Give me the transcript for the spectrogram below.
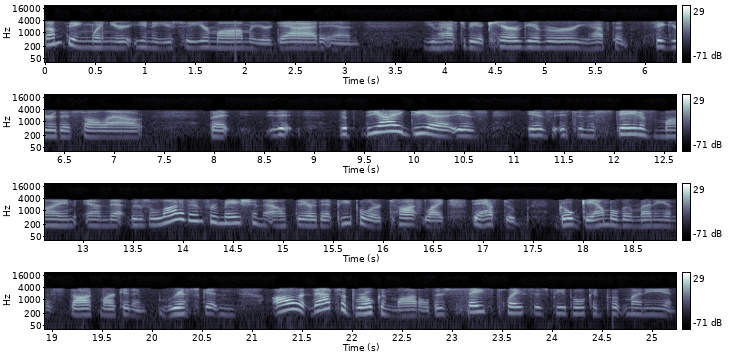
something when you're you know you see your mom or your dad and you have to be a caregiver, you have to figure this all out. But the the, the idea is is it's in a state of mind and that there's a lot of information out there that people are taught like they have to go gamble their money in the stock market and risk it and all that's a broken model there's safe places people can put money and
